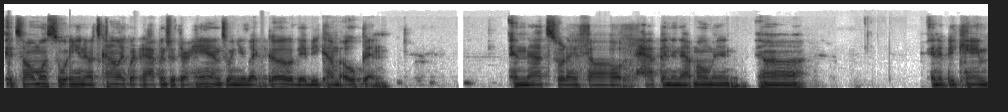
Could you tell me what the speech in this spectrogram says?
it's almost, you know, it's kind of like what happens with our hands. When you let go, they become open and that's what I felt happened in that moment. Uh, and it became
